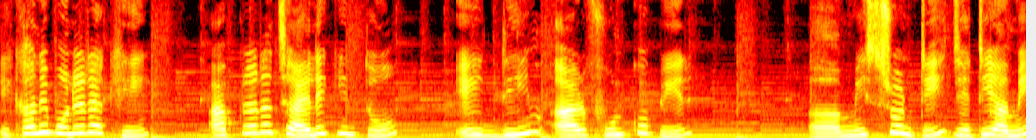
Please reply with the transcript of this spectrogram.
এখানে বলে রাখি, আপনারা চাইলে কিন্তু এই ডিম আর ফুলকপির মিশ্রণটি যেটি আমি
